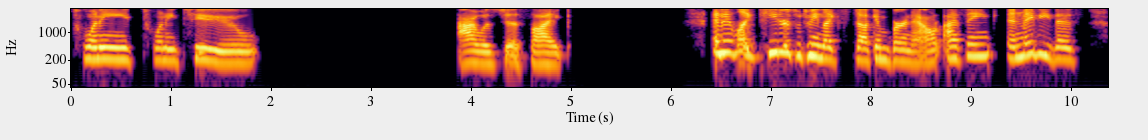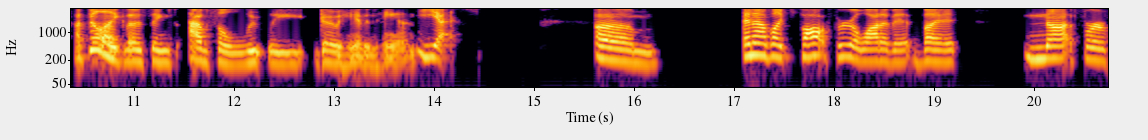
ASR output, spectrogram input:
2022 I was just like and it like teeters between like stuck and burnout, I think. And maybe those I feel like those things absolutely go hand in hand. Yes. Um and I've like fought through a lot of it, but not for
